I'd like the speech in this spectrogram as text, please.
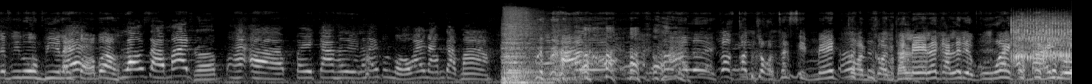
จะพี่ภูมิมีอะไรต่อเปล่า เราสามารถให้อ่าไปกลางทะเลแล้วให้คุณหมอว่ายน้ำกลับมาช้าเลยช้าเลยก็ก็จอดสักสิบเมตร ก่อนก่อนทะเลแล้วกันแล้วเดี๋ยวกูว่ายกลับมาให้ดู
